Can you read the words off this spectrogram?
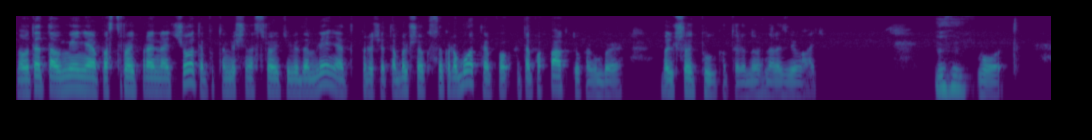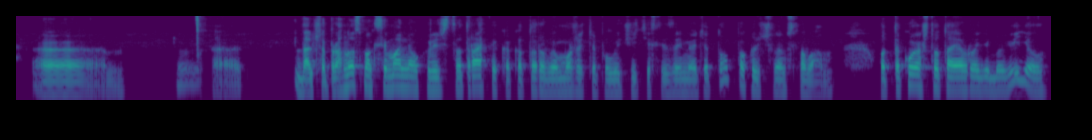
Но вот это умение построить правильный отчет, и потом еще настроить уведомления, это, короче, это большой кусок работы, это по факту как бы большой тул, который нужно развивать. Mm-hmm. Вот. Дальше. Прогноз максимального количества трафика, который вы можете получить, если займете топ по ключевым словам. Вот такое что-то я вроде бы видел,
